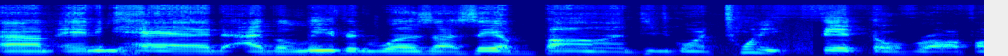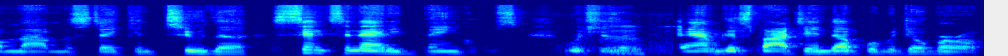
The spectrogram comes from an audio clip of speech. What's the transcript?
Um, and he had, I believe it was Isaiah Bond. He was going 25th overall, if I'm not mistaken, to the Cincinnati Bengals, which is a damn good spot to end up with with Joe Burrow.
